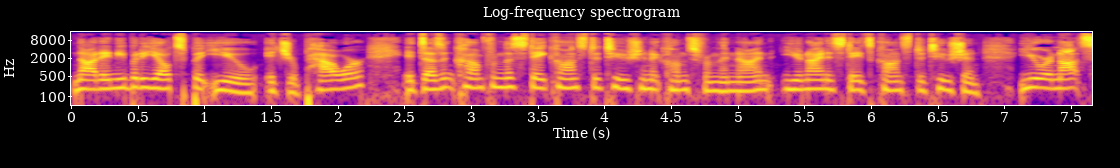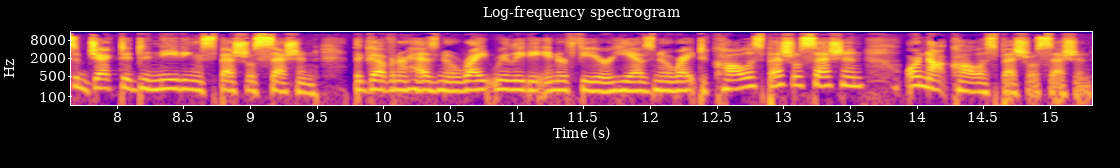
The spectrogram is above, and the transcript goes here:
not anybody else but you. It's your power. It doesn't come from the state constitution. It comes from the United United States Constitution. You are not subjected to needing a special session. The governor has no right really to interfere. He has no right to call a special session or not call a special session.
